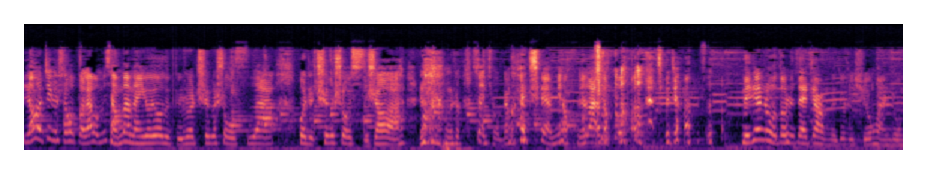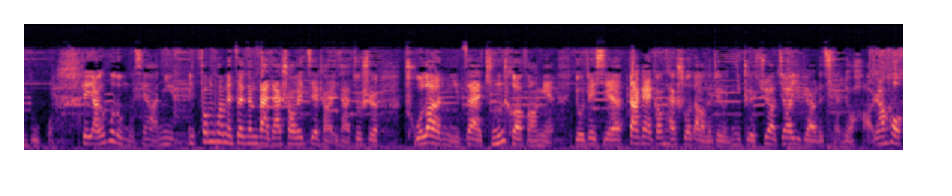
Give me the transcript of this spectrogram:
然后这个时候本来我们想慢慢悠悠的，比如说吃个寿司啊，或者吃个寿喜烧啊，然后他们说算球，赶快。吃点面回来了，就这样子，每天中午都是在这样的就是循环中度过。这雅各布的母亲啊，你你方不方便再跟大家稍微介绍一下？就是除了你在停车方面有这些大概刚才说到的这个，你只需要交一边的钱就好。然后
